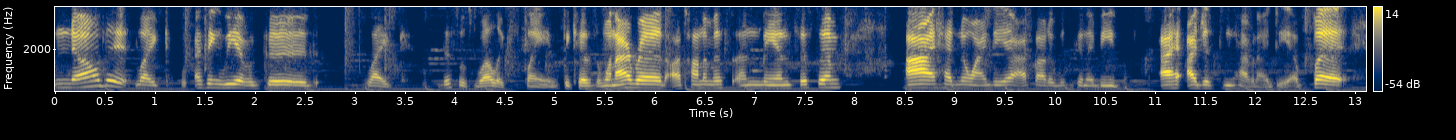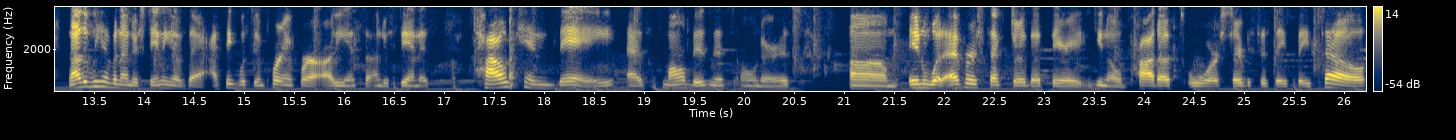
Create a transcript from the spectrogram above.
now that like I think we have a good like this was well explained because when I read autonomous unmanned system, I had no idea. I thought it was gonna be I, I just didn't have an idea. But now that we have an understanding of that, I think what's important for our audience to understand is how can they, as small business owners, um, in whatever sector that their you know product or services they, they sell,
